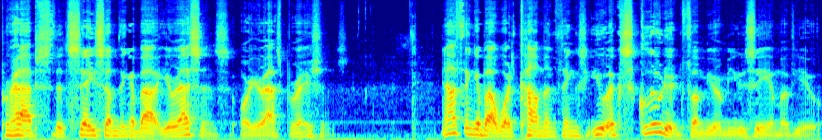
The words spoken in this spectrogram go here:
perhaps that say something about your essence or your aspirations? Now think about what common things you excluded from your museum of you,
